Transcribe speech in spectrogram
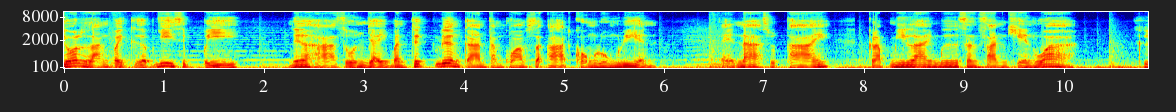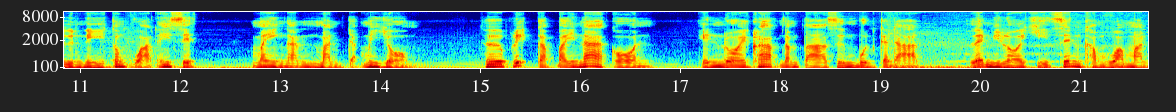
ย้อนหลังไปเกือบ 20 ปี เนื้อหาส่วนใหญ่บันทึกเรื่องการทำความสะอาดของโรงเรียน แต่หน้าสุดท้ายกลับมีลายมือสันๆเขียนว่า คืนนี้ต้องกวาดให้เสร็จ ไม่งั้นมันจะไม่ยอม เธอพลิกกลับไปหน้าก่อน เห็นรอยคราบน้ำตาซึมบนกระดาษ และมีรอยขีดเส้นคำว่ามัน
